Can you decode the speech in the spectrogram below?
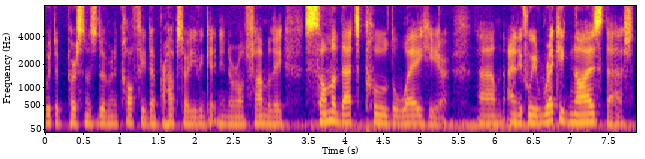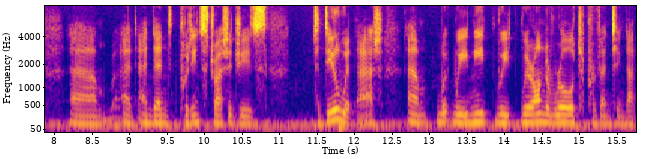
with the person who's delivering the coffee than perhaps they're even getting in their own family. Some of that's pulled away here, um, and if we recognise that um, and and then put in strategies to deal with that, um, we, we, need we we're on the road to preventing that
